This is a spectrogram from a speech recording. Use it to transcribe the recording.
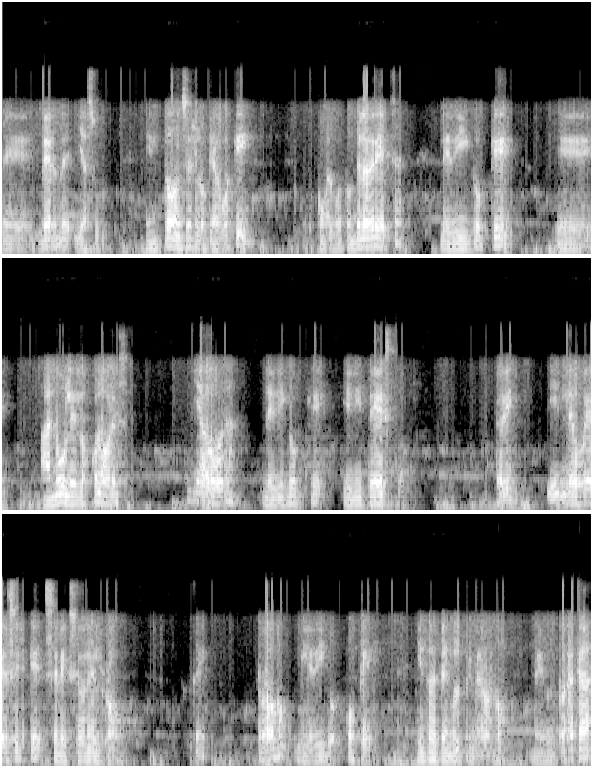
eh, verde y azul. Entonces lo que hago aquí, con el botón de la derecha, le digo que eh, anule los colores y ahora le digo que edite esto. Y le voy a decir que seleccione el rojo. Rojo y le digo OK. y entonces tengo el primero rojo. Me voy para acá,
